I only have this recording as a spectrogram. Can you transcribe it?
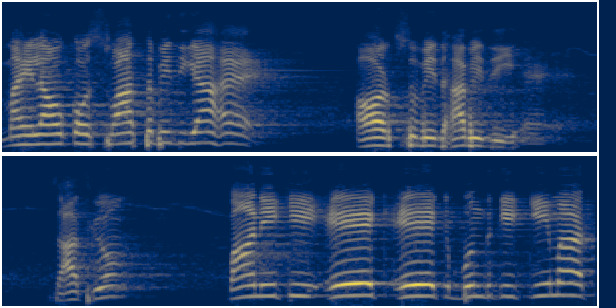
महिलाओं को स्वास्थ्य भी दिया है और सुविधा भी दी है। साथियों पानी की एक एक बूंद की कीमत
